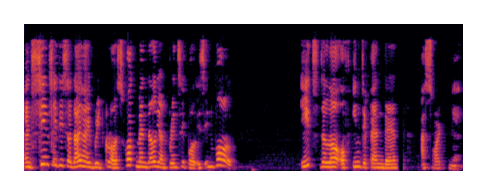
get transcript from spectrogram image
And since it is a dihybrid cross, what Mendelian principle is involved? It's the law of independent assortment.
